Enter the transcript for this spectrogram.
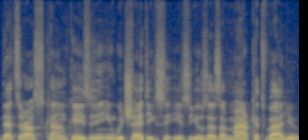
That there are some cases in which ethics is used as a market value.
